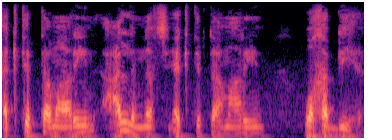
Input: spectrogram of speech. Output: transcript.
أكتب تمارين أعلم نفسي أكتب تمارين وأخبيها.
